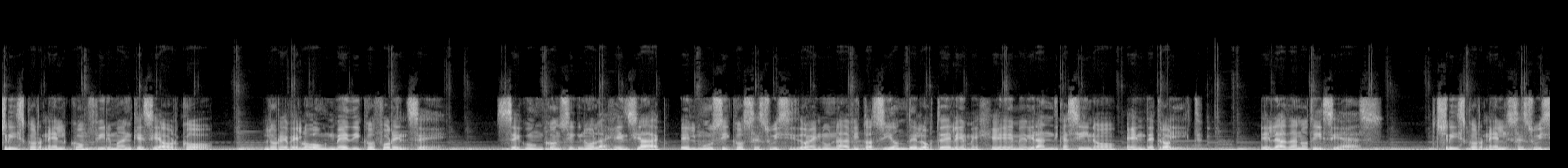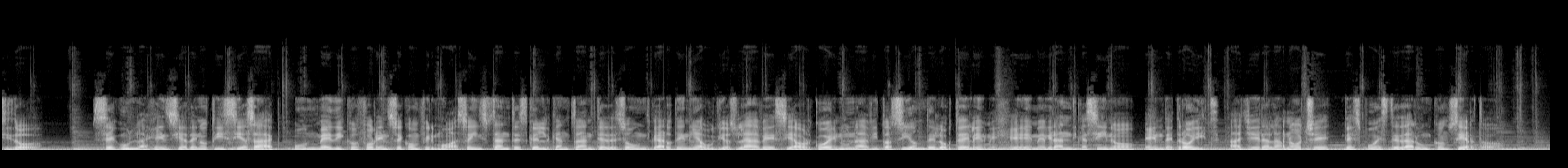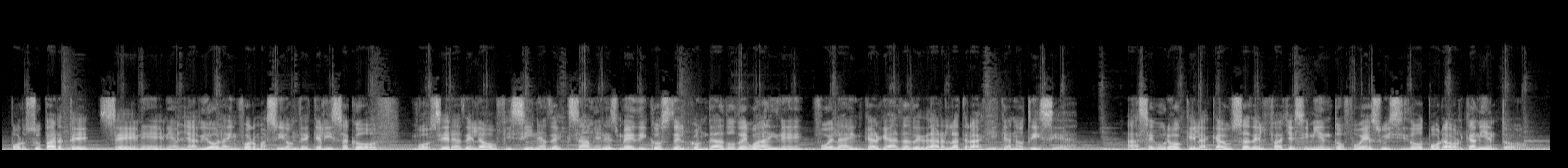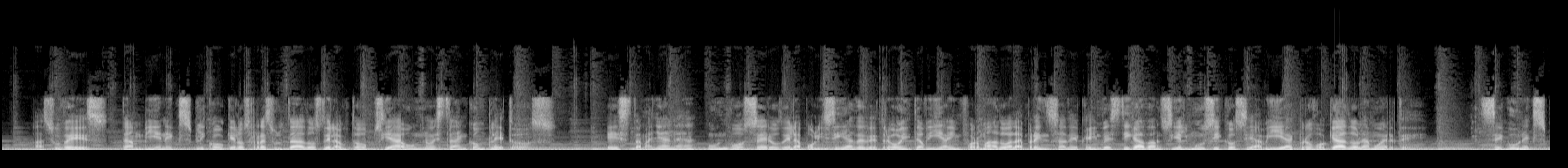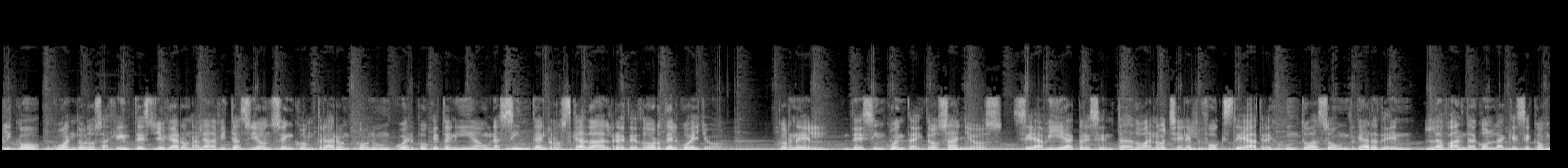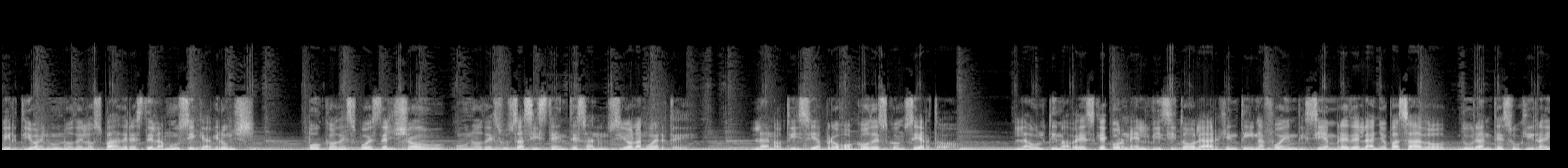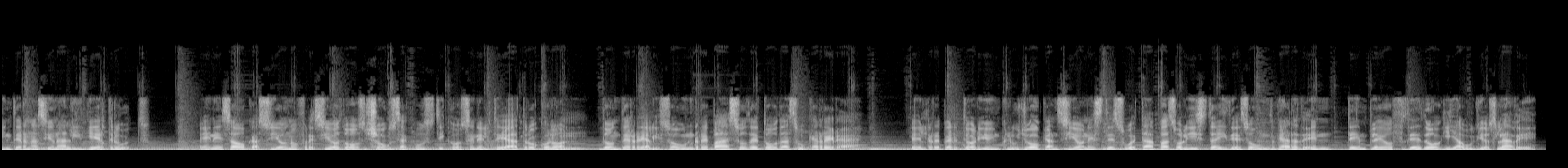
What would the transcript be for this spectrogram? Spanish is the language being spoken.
Chris Cornell confirman que se ahorcó. Lo reveló un médico forense. Según consignó la agencia AP, el músico se suicidó en una habitación del Hotel MGM Grand Casino, en Detroit. Helada Noticias. Chris Cornell se suicidó. Según la agencia de noticias AP, un médico forense confirmó hace instantes que el cantante de Soundgarden y Audioslave se ahorcó en una habitación del Hotel MGM Grand Casino, en Detroit, ayer a la noche, después de dar un concierto. Por su parte, CNN añadió la información de que Lisa Koff, vocera de la Oficina de Exámenes Médicos del Condado de Wayne, fue la encargada de dar la trágica noticia. Aseguró que la causa del fallecimiento fue suicidio por ahorcamiento. A su vez, también explicó que los resultados de la autopsia aún no están completos. Esta mañana, un vocero de la policía de Detroit había informado a la prensa de que investigaban si el músico se había provocado la muerte. Según explicó, cuando los agentes llegaron a la habitación se encontraron con un cuerpo que tenía una cinta enroscada alrededor del cuello. Cornell, de 52 años, se había presentado anoche en el Fox Theatre junto a Soundgarden, la banda con la que se convirtió en uno de los padres de la música grunge. Poco después del show, uno de sus asistentes anunció la muerte. La noticia provocó desconcierto. La última vez que Cornell visitó la Argentina fue en diciembre del año pasado, durante su gira internacional y Gertrude. En esa ocasión ofreció dos shows acústicos en el Teatro Colón, donde realizó un repaso de toda su carrera. El repertorio incluyó canciones de su etapa solista y de Soundgarden, Temple of the Dog y Audioslave.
